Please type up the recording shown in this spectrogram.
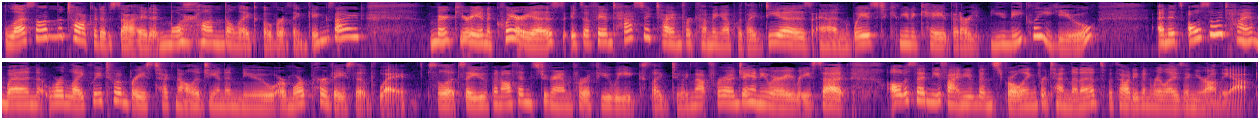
less on the talkative side and more on the like overthinking side. Mercury in Aquarius, it's a fantastic time for coming up with ideas and ways to communicate that are uniquely you and it's also a time when we're likely to embrace technology in a new or more pervasive way. So let's say you've been off Instagram for a few weeks, like doing that for a January reset. All of a sudden, you find you've been scrolling for 10 minutes without even realizing you're on the app.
